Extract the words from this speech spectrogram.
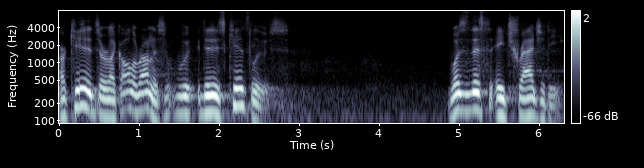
Our kids are like all around us. Did his kids lose? Was this a tragedy?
